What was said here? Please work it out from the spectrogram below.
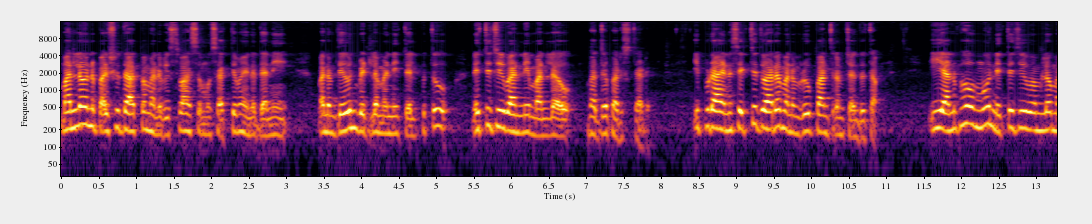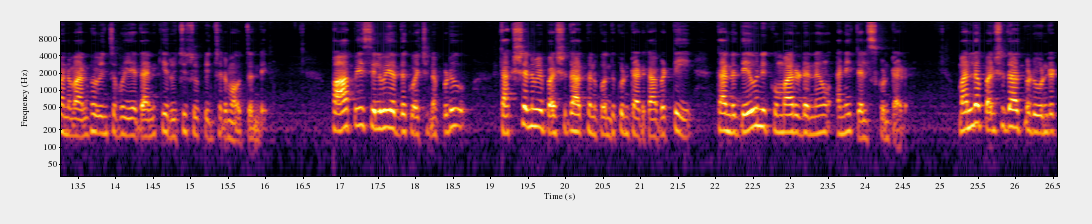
మనలో ఉన్న పరిశుద్ధాత్మ మన విశ్వాసము సత్యమైనదని మనం దేవుని బిడ్డలమని తెలుపుతూ నిత్య జీవాన్ని మనలో భద్రపరుస్తాడు. ఇప్పుడు ఆయన శక్తి ద్వారా మనం రూపాంతరం చెందుతాం. ఈ అనుభవము నిత్య జీవంలో మనం అనుభవించబోయేదానికి రుచి చూపించడం అవుతుంది. పాపి సిలువ యొద్దకు వచ్చినప్పుడు తక్షణమే పరిశుధాత్మను పొందుకుంటాడు కాబట్టి తాను దేవుని కుమారుడను అని తెలుసుకుంటాడు. మనలో పరిశుధాత్ముడు ఉండట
